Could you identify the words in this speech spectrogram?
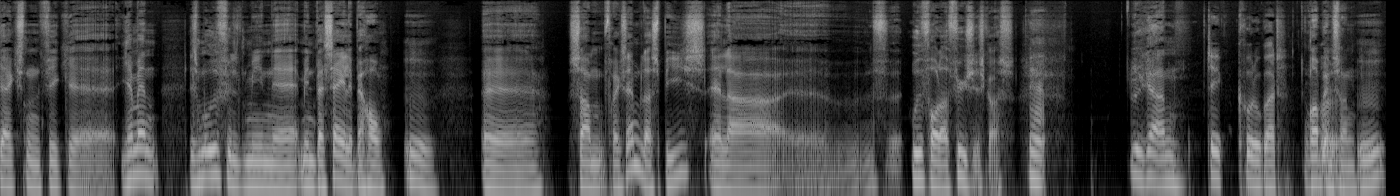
jeg ikke sådan fik, øh, jamen, ligesom udfyldt mine, øh, mine basale behov, Mm. øh, som for eksempel at spise, eller øh, udfordret fysisk også. Ja. Jeg vil gerne Det kunne du godt. Robinson. Mm.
